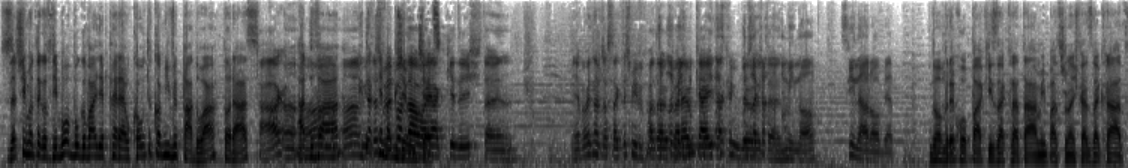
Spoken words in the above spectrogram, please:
Zacznijmy od tego, to nie było bugowanie perełką, tylko mi wypadła, to raz. Tak, aha, A dwa, aha, i mi tak też nie ma gdzie wypadało, uciec. jak kiedyś ten... Nie pamiętam czasem, jak też mi wypadały Co perełki, a i tak mi Ja były za ten... kratami, no. Skina robię. Dobre chłopaki za kratami, patrzą na świat za krat.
